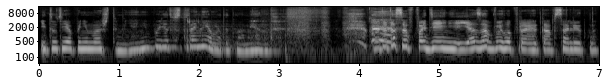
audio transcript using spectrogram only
И тут я понимаю, что меня не будет в стране в этот момент. Вот это совпадение, я забыла про это абсолютно.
